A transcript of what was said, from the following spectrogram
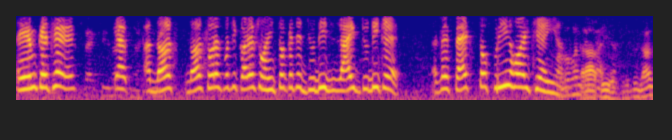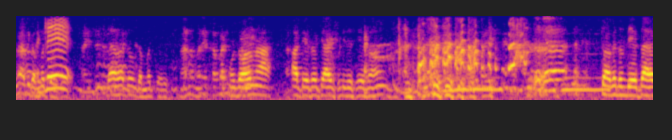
એમ કે છે કે દસ દસ વર્ષ પછી કરે શું? અહીં તો કે છે જુદી લાઈફ જુદી છે. એટલે સેક્સ તો ફ્રી હોય છે અહીંયા. એટલે દેવતા.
